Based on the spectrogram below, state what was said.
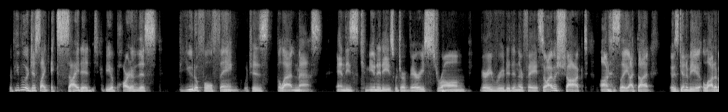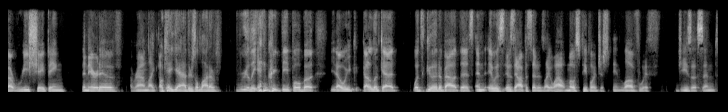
They're people who are just like excited to be a part of this beautiful thing, which is the Latin Mass and these communities, which are very strong, very rooted in their faith. So I was shocked, honestly. I thought it was going to be a lot about reshaping the narrative around, like, okay, yeah, there's a lot of really angry people, but you know, we got to look at what's good about this. And it was it was the opposite. It was like, wow, most people are just in love with Jesus and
